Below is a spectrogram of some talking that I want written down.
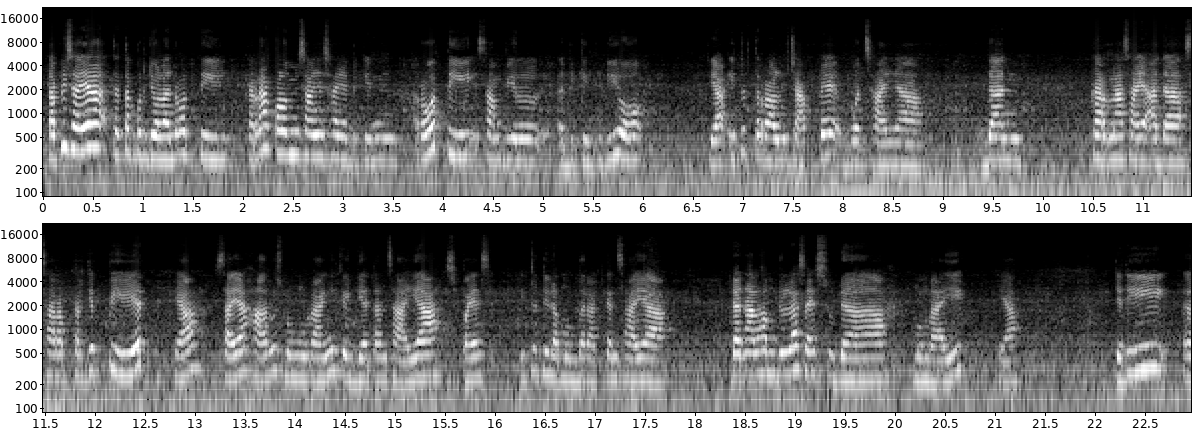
tapi saya tetap berjualan roti. Karena kalau misalnya saya bikin roti sambil bikin video ya itu terlalu capek buat saya. Dan karena saya ada saraf terjepit ya saya harus mengurangi kegiatan saya supaya itu tidak memberatkan saya. Dan alhamdulillah saya sudah membaik ya jadi e,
